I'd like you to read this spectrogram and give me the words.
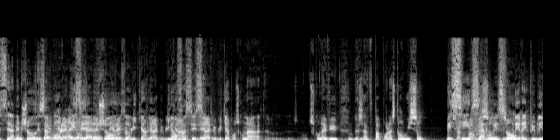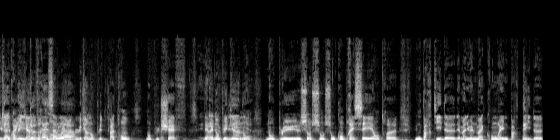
C'est la même chose. C'est ça le Oui, problème. raison, Et c'est la même Les chose. républicains, les républicains, Mais enfin, c'est- les c'est- républicains, pour ce qu'on a, ce qu'on a vu, ne savent pas pour l'instant où ils sont. Mais s'ils savent où ils sont, Non. les républicains, ils devraient savoir. Les républicains n'ont plus de patron, n'ont plus de chef. Les Et n'ont plus de républicains ligne. n'ont- plus, sont, sont- sont compressés entre une partie de- d'Emmanuel Macron et une partie de,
